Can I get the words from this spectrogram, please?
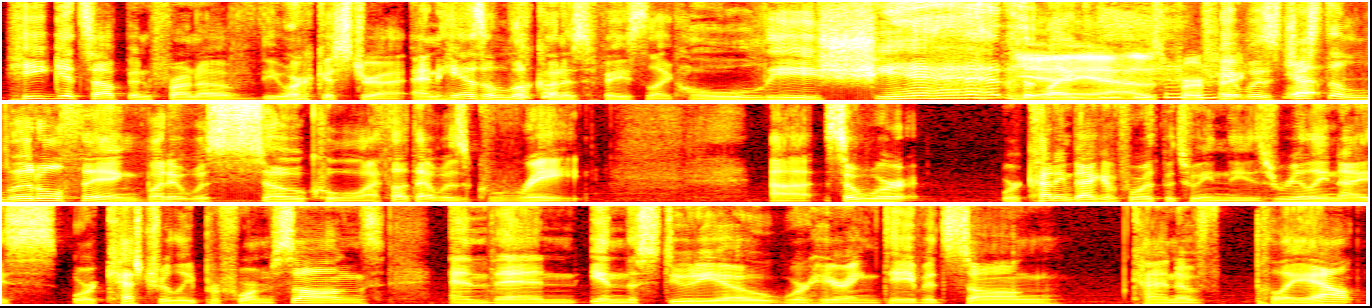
He gets up in front of the orchestra and he has a look on his face like, holy shit. Yeah, like, yeah, it was perfect. It was Yeah. just a little thing, but it was so cool. I thought that was great. Uh, so we're we're cutting back and forth between these really nice orchestrally performed songs, and then in the studio we're hearing David's song kind of play out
